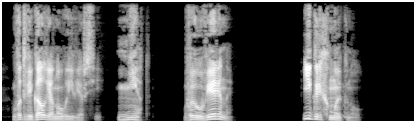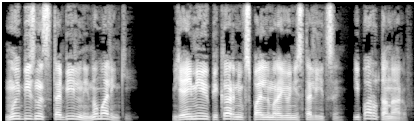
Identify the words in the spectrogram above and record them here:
— выдвигал я новые версии. Нет. Вы уверены? Игорь хмыкнул. Мой бизнес стабильный, но маленький. Я имею пекарню в спальном районе столицы и пару тонаров.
